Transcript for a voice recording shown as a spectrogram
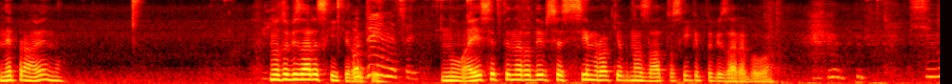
Неправильно. Ну тобі зараз скільки років? 11. Ну, а якщо б ти народився 7 років назад, то скільки б тобі зараз було? 7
